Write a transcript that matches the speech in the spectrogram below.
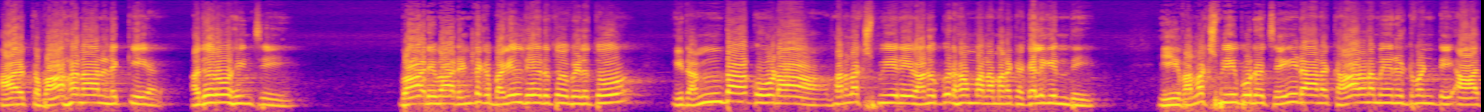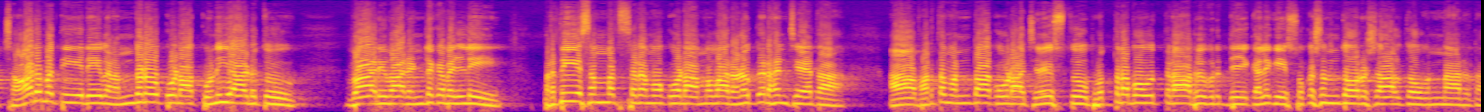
ఆ యొక్క వాహనాలను ఎక్కి అధిరోహించి వారి వారి ఇంటికి బయలుదేరుతూ వెళుతూ ఇదంతా కూడా వరలక్ష్మీదేవి అనుగ్రహం వల్ల మనకు కలిగింది. ఈ వరలక్ష్మీ పూజ చేయడానికి కారణమైనటువంటి ఆ చారుమతి దేవిని అందరూ కూడా కొనియాడుతూ వారి వారి ఇంటికి వెళ్ళి ప్రతి సంవత్సరము కూడా అమ్మవారి అనుగ్రహం చేత ఆ వ్రతమంతా కూడా చేస్తూ పుత్రపౌత్రాభివృద్ధి కలిగి సుఖ సంతోషాలతో ఉన్నారట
